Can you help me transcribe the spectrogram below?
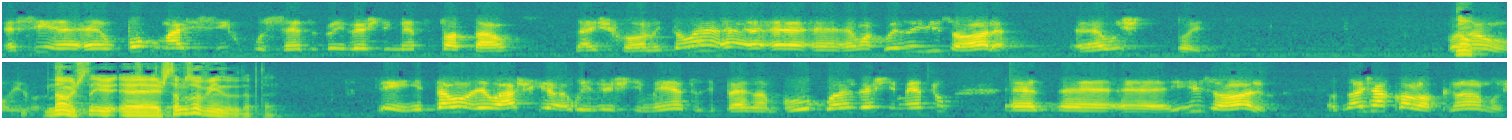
é, é, é, um pouco mais de 5% do investimento total da escola. Então, é, é, é, é uma coisa irrisória. É o... Oi. Não, não, Igor? Não, é, estamos ouvindo, deputado. Sim, então eu acho que o investimento de Pernambuco é um investimento é, é, é, irrisório. Nós já colocamos,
